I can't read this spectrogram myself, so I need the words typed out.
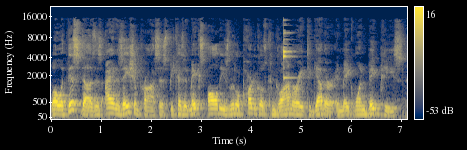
Well, what this does is ionization process because it makes all these little particles conglomerate together and make one big piece.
